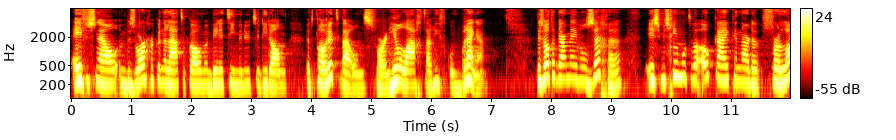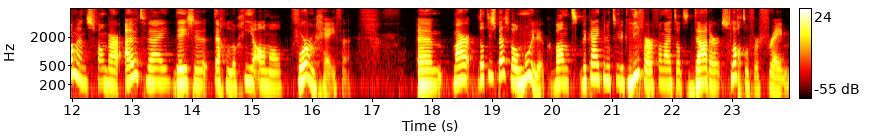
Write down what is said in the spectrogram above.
even snel een bezorger kunnen laten komen binnen 10 minuten, die dan het product bij ons voor een heel laag tarief komt brengen. Dus wat ik daarmee wil zeggen, is misschien moeten we ook kijken naar de verlangens van waaruit wij deze technologieën allemaal vormgeven. Um, maar dat is best wel moeilijk, want we kijken natuurlijk liever vanuit dat dader-slachtoffer-frame.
